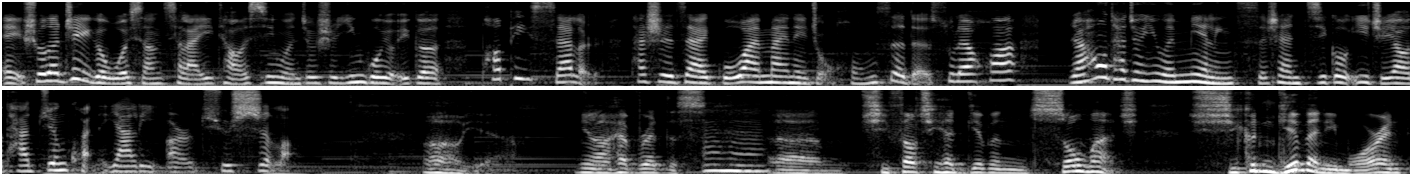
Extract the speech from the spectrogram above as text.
哎，说到这个，我想起来一条新闻，就是英国有一个 poppy seller，他是在国外卖那种红色的塑料花，然后他就因为面临慈善机构一直要他捐款的压力而去世了。 Oh, yeah. You know, I have read this. Um, she felt she had given so much, she couldn't give anymore. And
